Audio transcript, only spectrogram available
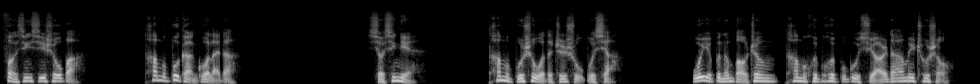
放心吸收吧，他们不敢过来的。小心点，他们不是我的直属部下，我也不能保证他们会不会不顾雪儿的安危出手。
